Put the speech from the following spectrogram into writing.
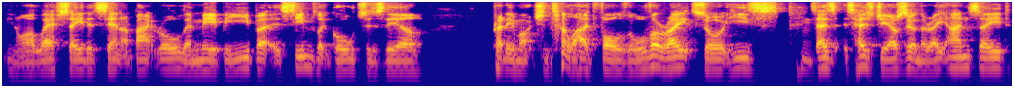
you know, a left-sided centre back role, then maybe. But it seems like Goldson's there pretty much until lad falls over, right? So he's hmm. it's, his, it's his jersey on the right hand side.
